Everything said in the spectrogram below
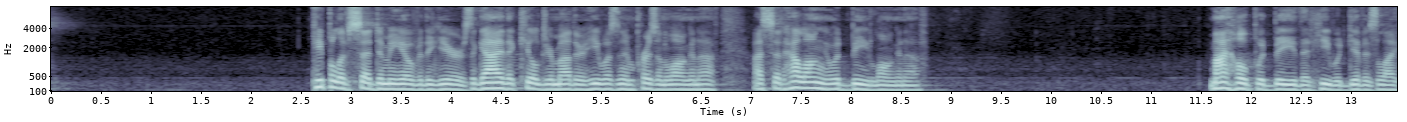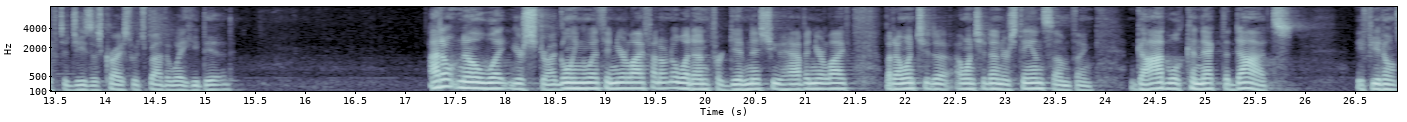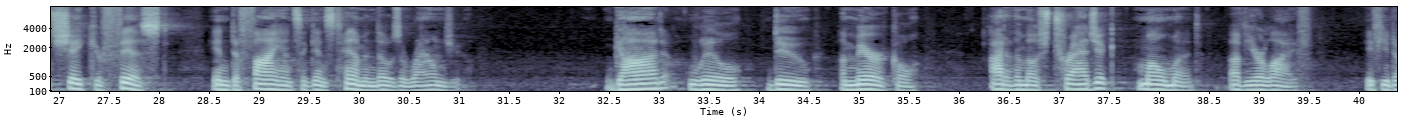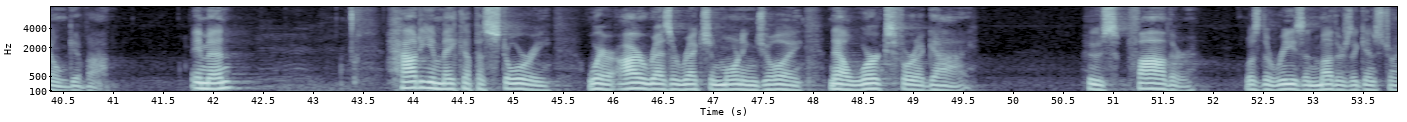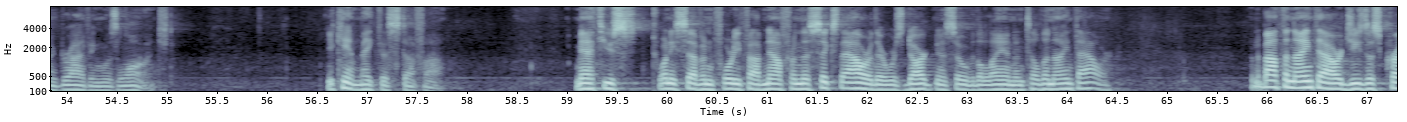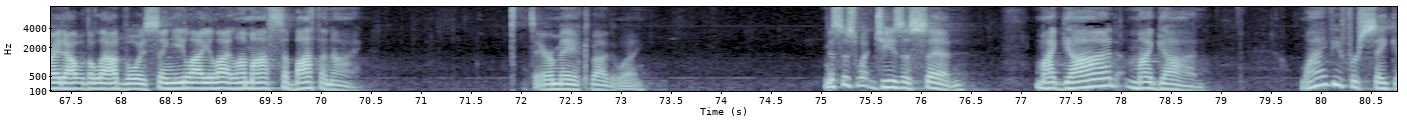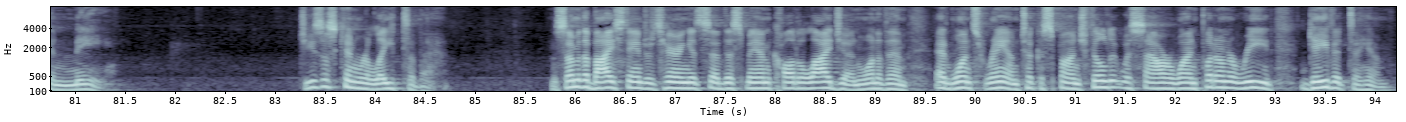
People have said to me over the years, the guy that killed your mother, he wasn't in prison long enough. I said, how long it would be long enough? My hope would be that he would give his life to Jesus Christ, which, by the way, he did. I don't know what you're struggling with in your life. I don't know what unforgiveness you have in your life, but I want you to, I want you to understand something. God will connect the dots if you don't shake your fist in defiance against him and those around you. God will do a miracle out of the most tragic moment of your life if you don't give up. Amen? How do you make up a story where our resurrection morning joy now works for a guy whose father was the reason Mothers Against Drunk Driving was launched? You can't make this stuff up. Matthew 27 45. Now, from the sixth hour, there was darkness over the land until the ninth hour. And about the ninth hour, Jesus cried out with a loud voice, saying, Eli, Eli, lama sabachthani. It's Aramaic, by the way. This is what Jesus said My God, my God, why have you forsaken me? Jesus can relate to that. And some of the bystanders hearing it said, This man called Elijah, and one of them at once ran, took a sponge, filled it with sour wine, put on a reed, gave it to him.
